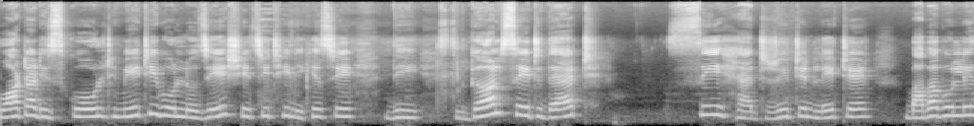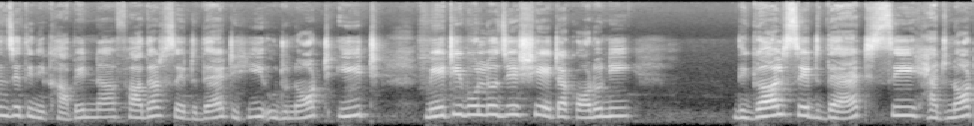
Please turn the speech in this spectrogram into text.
water is cold মেয়েটি বলল যে, সে চিঠি লিখেছে। The girl said that she had written letter বাবা বললেন যে, তিনি খাবেন না। Father said that he would not eat মেয়েটি বলল যে, সে এটা করনি। The girl said that she had not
